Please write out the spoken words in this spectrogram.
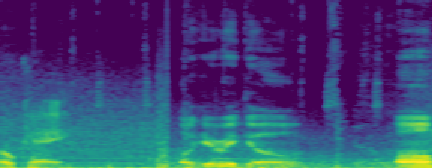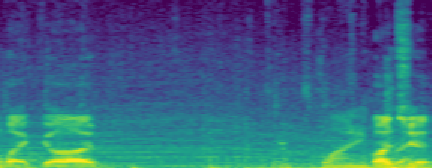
Okay. Oh, here we go. Oh my god. Flying Punch train. it.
